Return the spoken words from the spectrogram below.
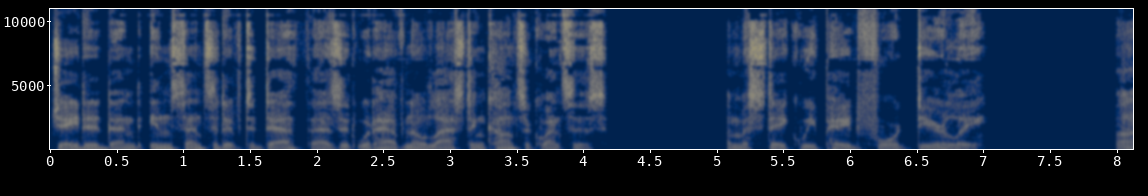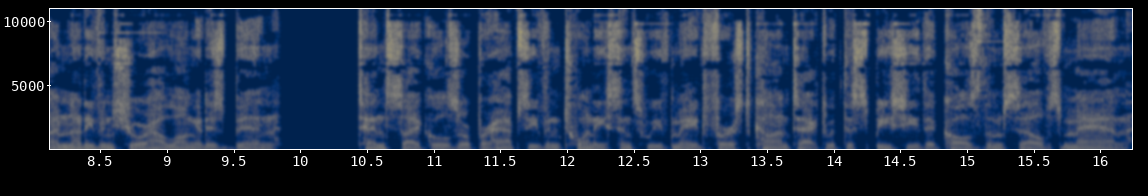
jaded and insensitive to death as it would have no lasting consequences. A mistake we paid for dearly. I'm not even sure how long it has been. Ten cycles or perhaps even twenty since we've made first contact with the species that calls themselves man.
